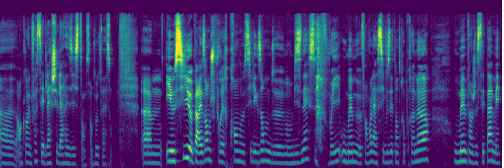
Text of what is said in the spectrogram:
euh, encore une fois, c'est de lâcher la résistance, en toute façon. Euh, et aussi, par exemple, je pourrais reprendre aussi l'exemple de mon business, vous voyez, ou même, enfin voilà, si vous êtes entrepreneur, ou même, enfin je sais pas, mais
